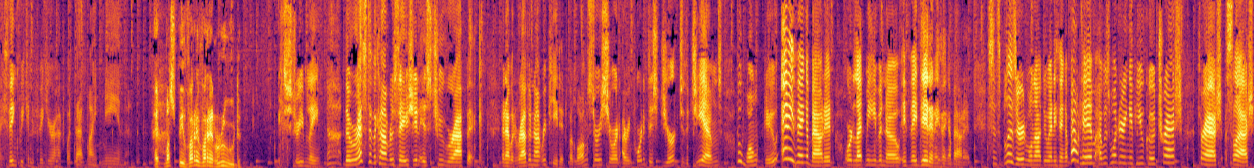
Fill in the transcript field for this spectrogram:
I think we can figure out what that might mean. It must be very very rude. Extremely. The rest of the conversation is too graphic, and I would rather not repeat it. But long story short, I reported this jerk to the GMs who won't do anything about it or let me even know if they did anything about it. Since Blizzard will not do anything about him, I was wondering if you could trash, thrash, slash,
